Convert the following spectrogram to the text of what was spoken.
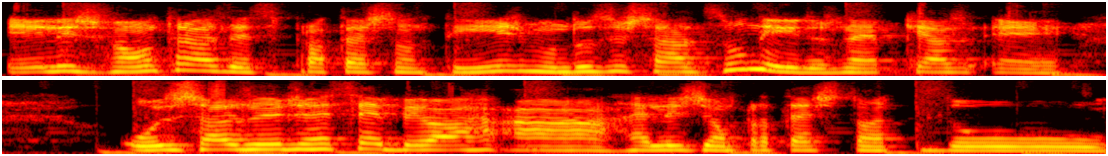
eles vão trazer esse protestantismo dos Estados Unidos, né? Porque a- é, os Estados Unidos recebeu a, a religião protestante do,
